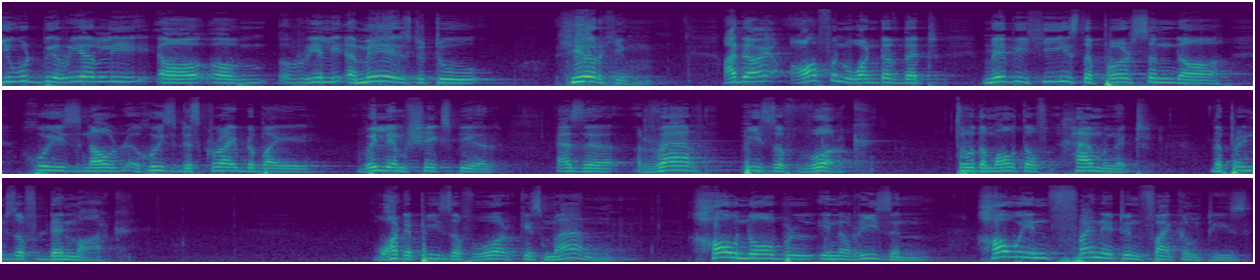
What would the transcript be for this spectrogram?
you would be really, uh, um, really amazed to hear him. And I often wonder that maybe he is the person uh, who is now who is described by William Shakespeare as a rare piece of work through the mouth of Hamlet, the Prince of Denmark. What a piece of work is man! How noble in a reason, how infinite in faculties,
